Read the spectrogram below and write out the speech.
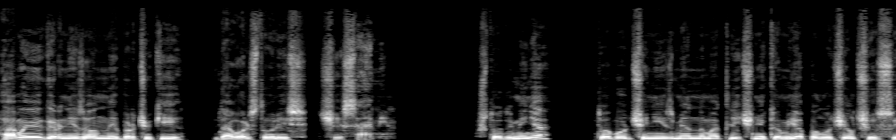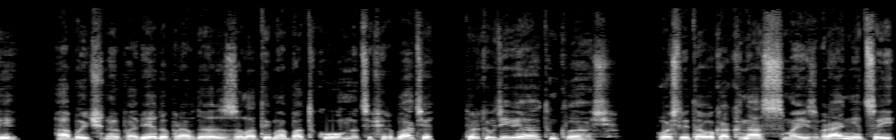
А мы, гарнизонные борчуки, довольствовались часами. Что до меня, то, будучи неизменным отличником, я получил часы, обычную победу, правда, с золотым ободком на циферблате, только в девятом классе. После того, как нас с моей избранницей,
